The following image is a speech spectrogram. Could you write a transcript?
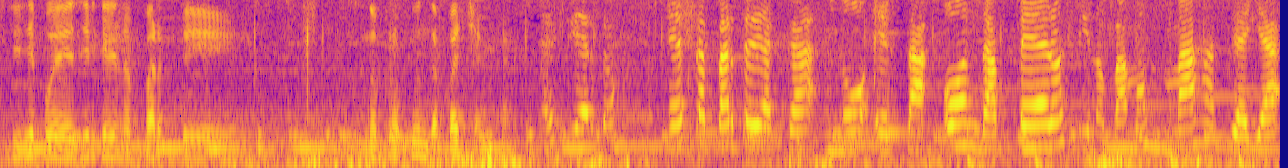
sí se puede decir que hay una parte no profunda, pacha. Es cierto. Esta parte de acá no está honda, pero si nos vamos más hacia allá,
